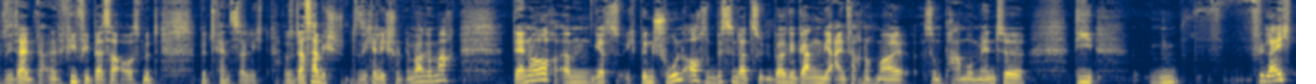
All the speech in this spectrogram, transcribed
sieht halt viel, viel besser aus mit, mit Fensterlicht. Also das habe ich sicherlich schon immer gemacht. Dennoch, ähm, jetzt, ich bin schon auch so ein bisschen dazu übergegangen, mir einfach nochmal so ein paar Momente, die vielleicht,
